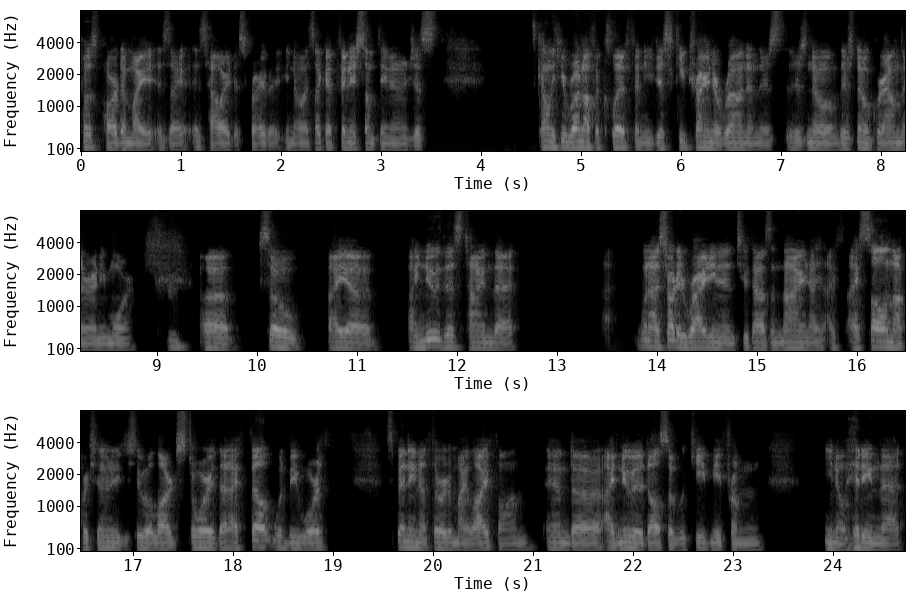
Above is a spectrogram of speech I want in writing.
postpartum. I is I is how I describe it. You know, it's like I finish something and it just it's kind of like you run off a cliff and you just keep trying to run and there's there's no there's no ground there anymore. Mm. Uh, so I uh, I knew this time that when I started writing in 2009, I, I, I saw an opportunity to do a large story that I felt would be worth spending a third of my life on, and uh, I knew it also would keep me from, you know, hitting that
